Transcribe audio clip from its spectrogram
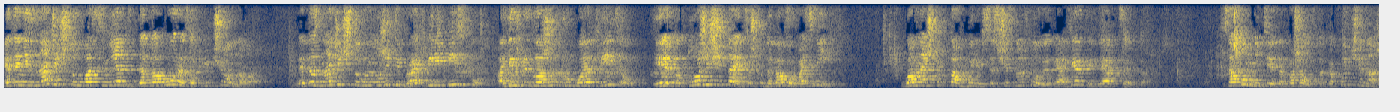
это не значит, что у вас нет договора заключенного. Это значит, что вы можете брать переписку. Один предложил, другой ответил. И это тоже считается, что договор возник. Главное, чтобы там были все существенные условия для оферты и для акцепта. Запомните это, пожалуйста, как отче наш,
